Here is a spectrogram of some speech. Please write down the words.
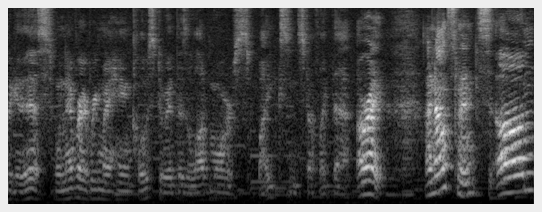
Look at this. Whenever I bring my hand close to it, there's a lot more spikes and stuff like that. All right, announcements. Um,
